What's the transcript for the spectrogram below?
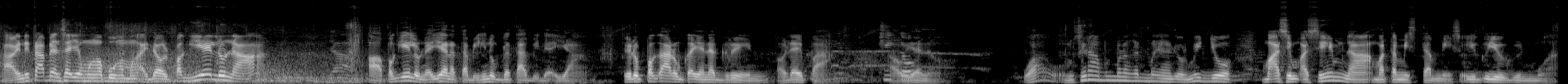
Ah, ini tabihan sa iyang mga bunga mga idol. Pag yelo na, Ah, pag yelo na iyan na tabi, hinog na tabi da iya. Pero pag araw kaya na green, o oh, dahil pa. Chito. Oh, yan o. Wow, masiramon man lang mga idol. Medyo maasim-asim na matamis-tamis. Uyug-uyugon mo ha.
